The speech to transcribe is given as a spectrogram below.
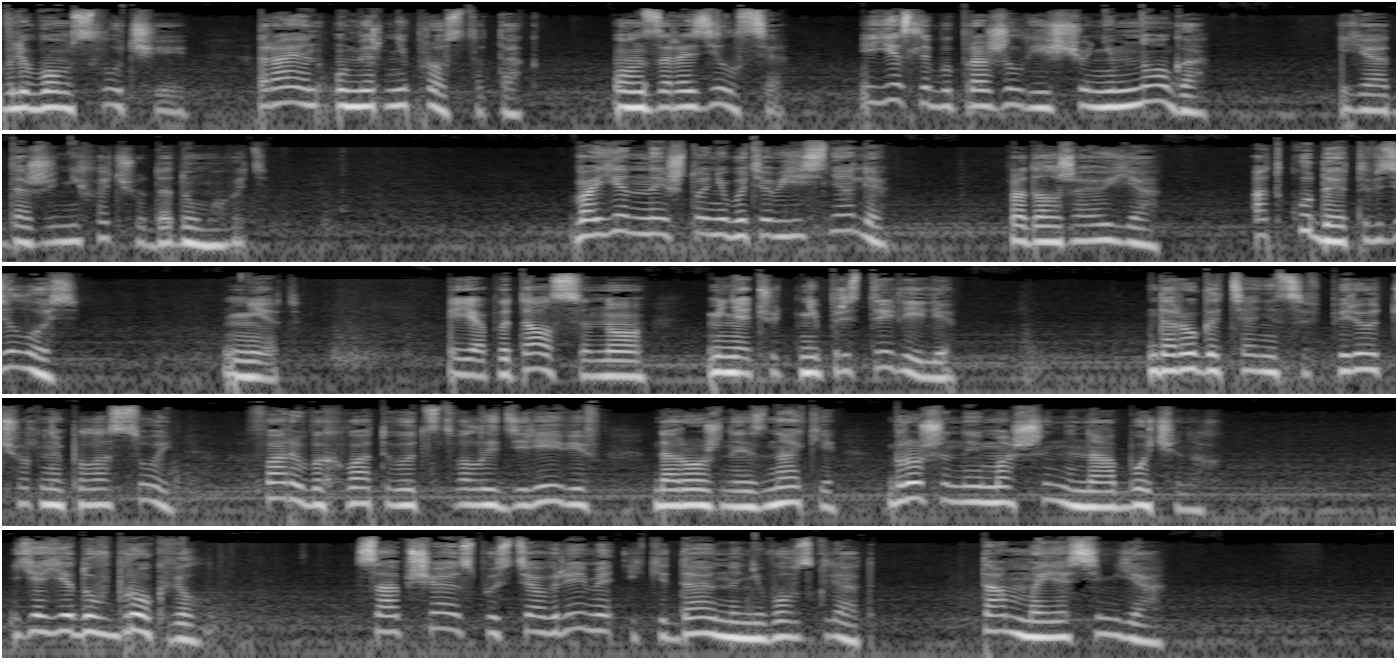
В любом случае, Райан умер не просто так. Он заразился, и если бы прожил еще немного, я даже не хочу додумывать. «Военные что-нибудь объясняли?» Продолжаю я. «Откуда это взялось?» «Нет. Я пытался, но меня чуть не пристрелили». Дорога тянется вперед черной полосой, фары выхватывают стволы деревьев, дорожные знаки, брошенные машины на обочинах. «Я еду в Броквилл», сообщаю спустя время и кидаю на него взгляд. «Там моя семья».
